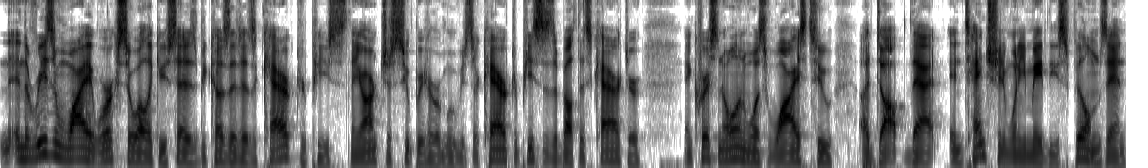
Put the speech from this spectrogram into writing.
And the reason why it works so well, like you said, is because it is a character piece. They aren't just superhero movies, they're character pieces about this character. And Chris Nolan was wise to adopt that intention when he made these films. And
